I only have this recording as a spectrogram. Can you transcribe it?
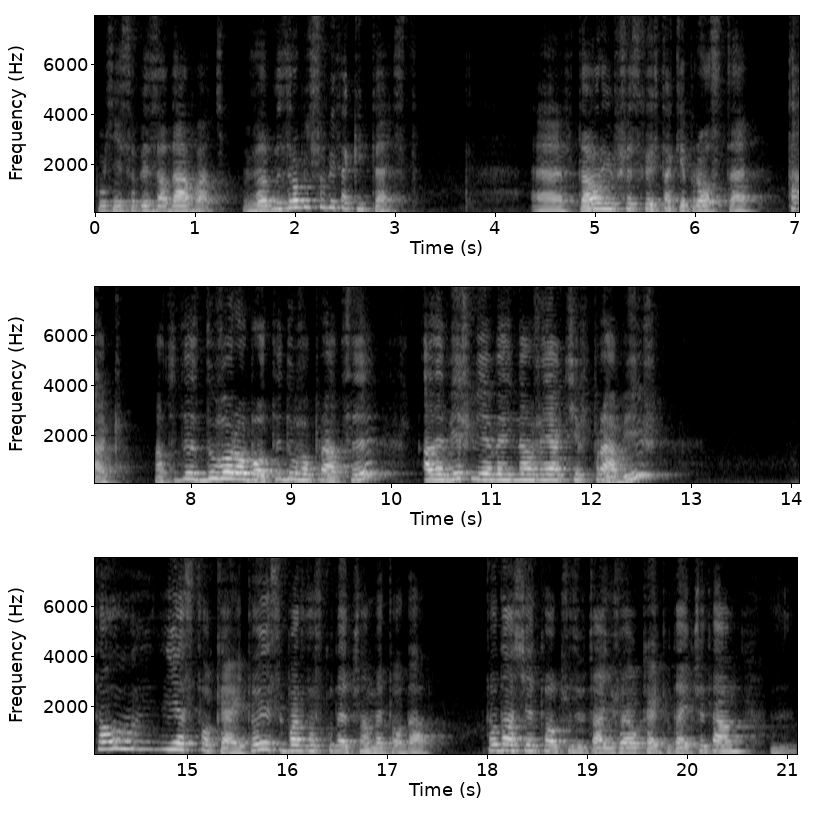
później sobie zadawać, żeby zrobić sobie taki test. E, w teorii wszystko jest takie proste. Tak, Znaczy to jest dużo roboty, dużo pracy, ale wierz mi Ewelina, że jak się wprawisz, to jest ok. To jest bardzo skuteczna metoda. To da się to przyzwyczaić, że ok, tutaj czytam z-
